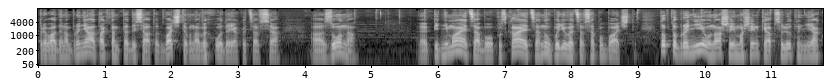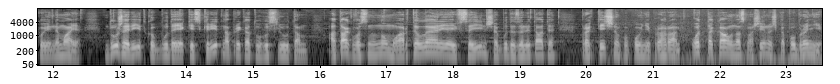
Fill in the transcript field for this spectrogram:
привадена броня, а так там 50. От бачите, вона виходить, як оця вся зона. е, Піднімається або опускається, ну в бою ви це все побачите. Тобто броні у нашої машинки абсолютно ніякої немає. Дуже рідко буде якийсь кріт, наприклад, у гуслю там, а так в основному артилерія і все інше буде залітати практично по повній програмі. От така у нас машиночка по броні.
